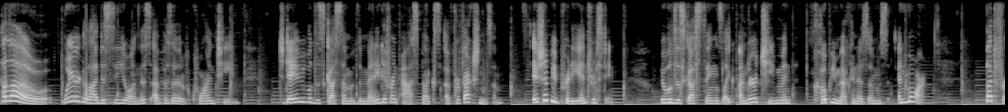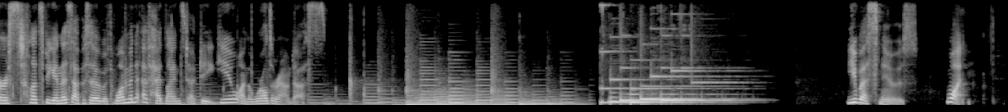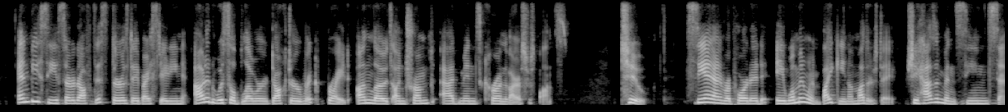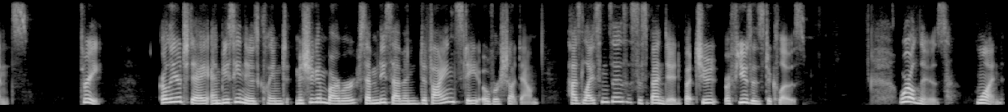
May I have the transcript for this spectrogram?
Hello! We're glad to see you on this episode of Quaranteen. Today we will discuss some of the many different aspects of perfectionism. It should be pretty interesting. We will discuss things like underachievement, coping mechanisms, and more. But first, let's begin this episode with one minute of headlines to update you on the world around us. US News 1. NBC started off this Thursday by stating outed whistleblower Dr. Rick Bright unloads on Trump admin's coronavirus response. 2. CNN reported a woman went biking on Mother's Day. She hasn't been seen since. 3. Earlier today, NBC News claimed Michigan barber 77 defying state over shutdown, has licenses suspended but cho- refuses to close. World News 1.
